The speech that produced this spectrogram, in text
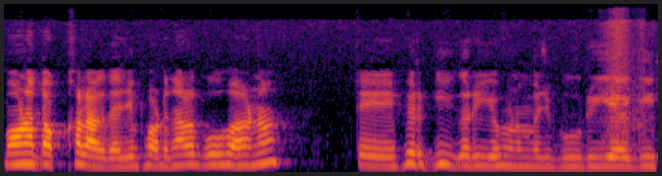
ਪਾਉਣਾ ਤਾਂ ਔਖਾ ਲੱਗਦਾ ਜੇ ਫੌੜੇ ਨਾਲ ਗੋਹਾ, ਹਨਾ। ਤੇ ਫਿਰ ਕੀ ਕਰੀਏ, ਹੁਣ ਮਜਬੂਰੀ ਹੈਗੀ।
